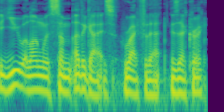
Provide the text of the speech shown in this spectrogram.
you, along with some other guys, write for that. Is that correct?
